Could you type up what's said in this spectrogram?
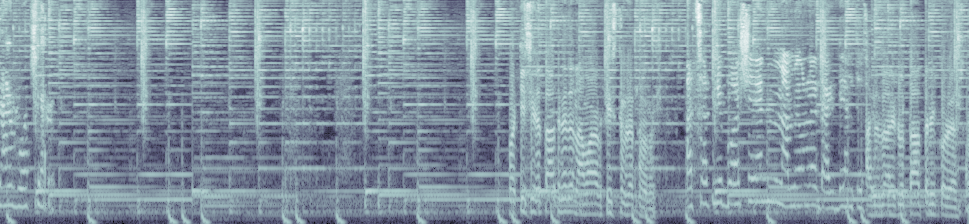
চার বছর। কিস্তিটা তাড়াতাড়ি দেন আমার কিস্তি উঠাতে হবে। আচ্ছা আপনি বসেন আমি ওনার ডাক দিয়ে আনতেছি আচ্ছা দাঁড়িয়ে একটু তাড়াতাড়ি করে আসো।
